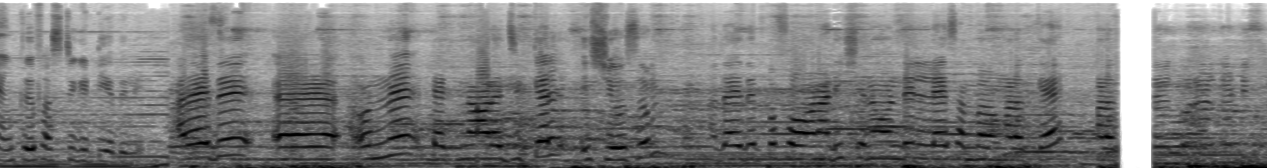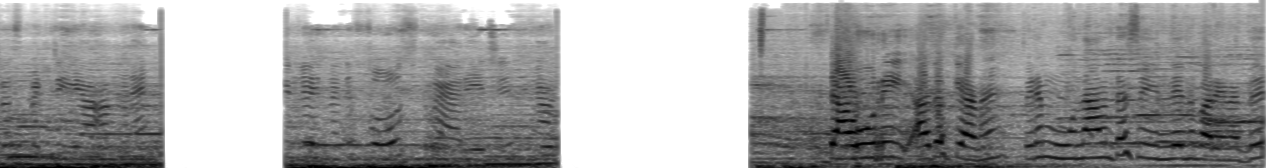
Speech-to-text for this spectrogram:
ഞങ്ങൾക്ക് ഫസ്റ്റ് കിട്ടിയതിൽ അതായത് ഒന്ന് ടെക്നോളജിക്കൽ ഇഷ്യൂസും അതായത് ഇപ്പോൾ ഫോൺ അഡിക്ഷൻ കൊണ്ടുള്ള സംഭവങ്ങളൊക്കെ ഡൗറി അതൊക്കെയാണ്. പിന്നെ മൂന്നാമത്തെ സീനിൽ എന്ന് പറയുന്നത്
